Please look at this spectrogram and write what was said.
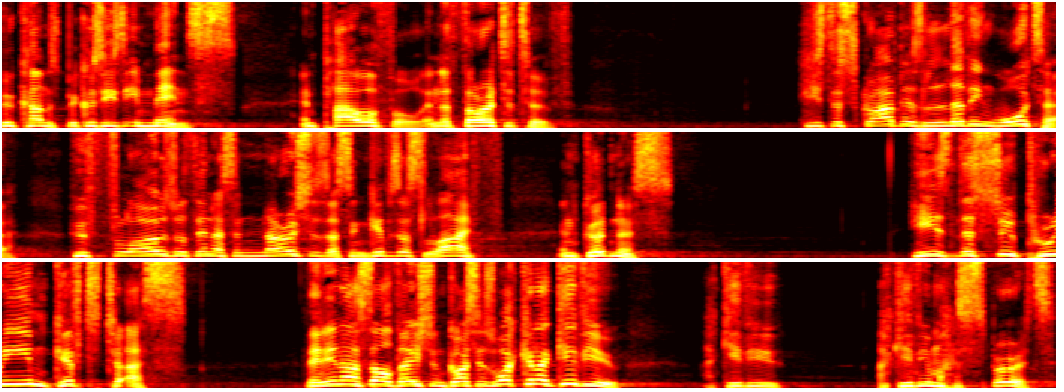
who comes because he's immense and powerful and authoritative. He's described as living water who flows within us and nourishes us and gives us life and goodness. He is the supreme gift to us. That in our salvation, God says, What can I give you? I give you, I give you my spirit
